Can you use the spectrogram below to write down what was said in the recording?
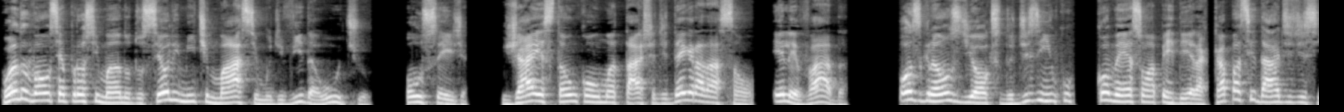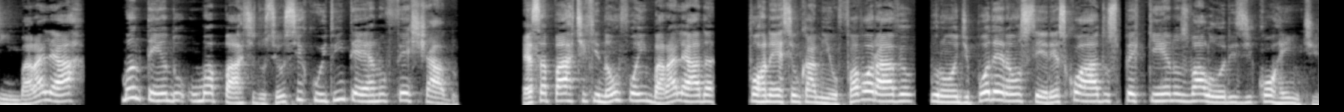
Quando vão se aproximando do seu limite máximo de vida útil, ou seja, já estão com uma taxa de degradação elevada, os grãos de óxido de zinco começam a perder a capacidade de se embaralhar, mantendo uma parte do seu circuito interno fechado. Essa parte que não foi embaralhada fornece um caminho favorável por onde poderão ser escoados pequenos valores de corrente.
